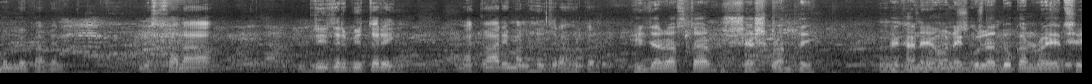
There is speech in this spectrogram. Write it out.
মূল্যে পাবেন। মুস্তলা ব্রিজের ভিতরেই মাকারিম আল হিজরা হোটেল। হিজার রাস্তার শেষ প্রান্তে। এখানে অনেকগুলা দোকান রয়েছে।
